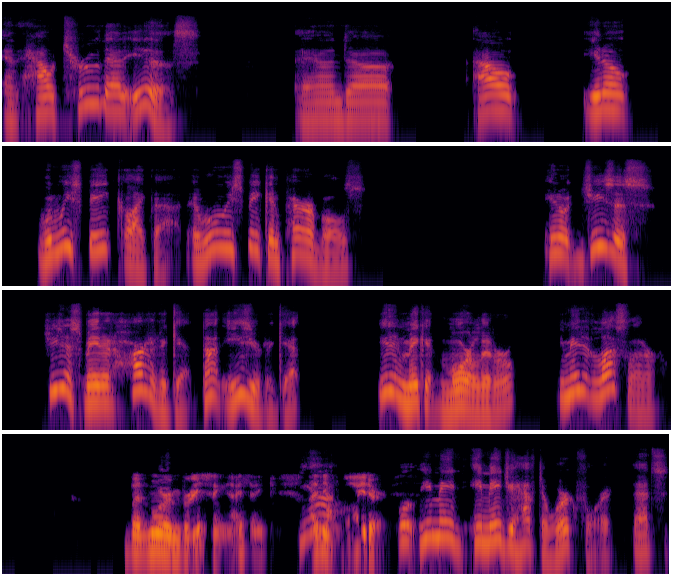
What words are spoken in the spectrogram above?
and how true that is. And uh how you know when we speak like that and when we speak in parables you know jesus jesus made it harder to get not easier to get. He didn't make it more literal. He made it less literal. But more embracing i think. Yeah. i think wider. Well he made he made you have to work for it. That's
